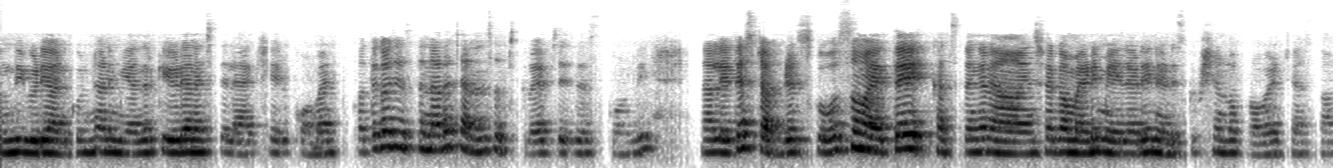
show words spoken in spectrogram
ఉంది వీడియో అనుకుంటున్నాను. మీ అందరికీ వీడియో నచ్చితే లైక్ షేర్ కామెంట్ కొత్తగా చేస్తున్నారా? ఛానల్ సబ్స్క్రైబ్ చేసేసుకోండి. నా లేటెస్ట్ అప్డేట్స్ కోసం అయితే ఖచ్చితంగా నా ఇన్స్టాగ్రామ్ ఐడి మెయిల్ ఐడి నేను డిస్క్రిప్షన్లో ప్రొవైడ్ చేస్తాను.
